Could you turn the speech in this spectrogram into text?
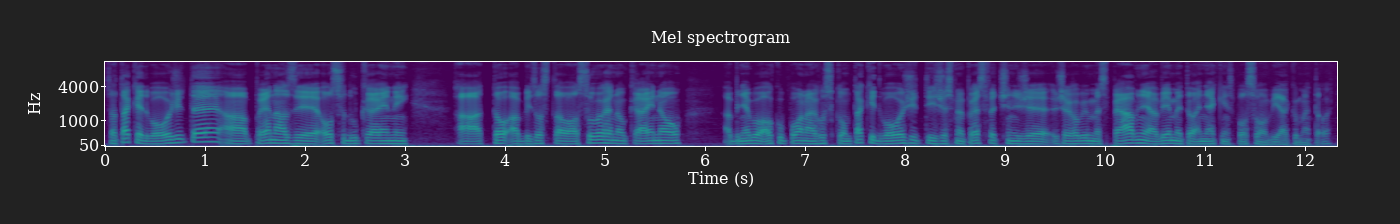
za také dôležité a pre nás je osud Ukrajiny a to, aby zostala suverénnou krajinou, aby nebola okupovaná Ruskom, taký dôležitý, že sme presvedčení, že, že robíme správne a vieme to aj nejakým spôsobom vyargumentovať.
